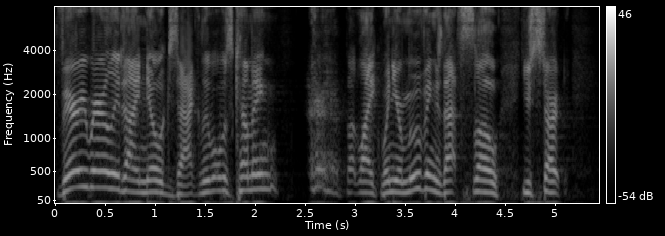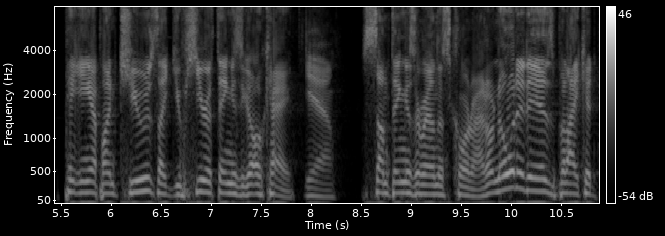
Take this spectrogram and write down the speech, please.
very rarely did I know exactly what was coming. but like when you're moving that slow, you start picking up on cues. Like you hear things and go, okay, Yeah. Something is around this corner. I don't know what it is, but I could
